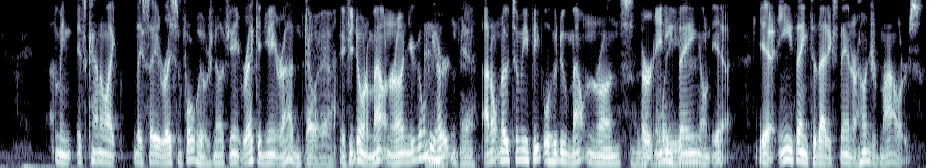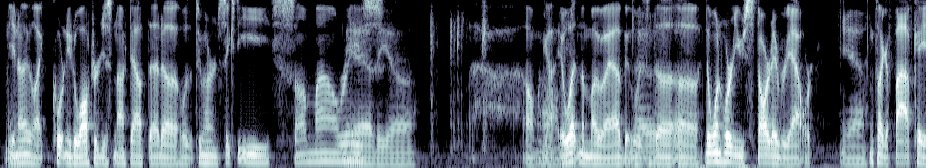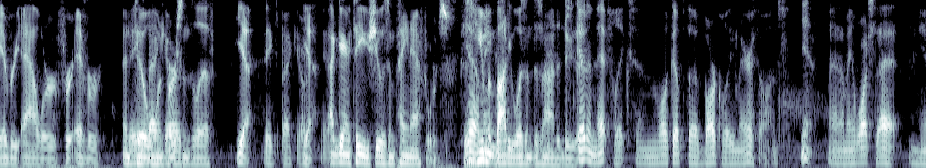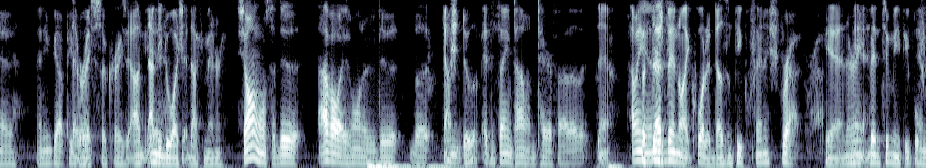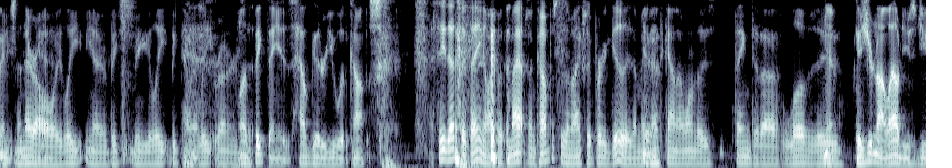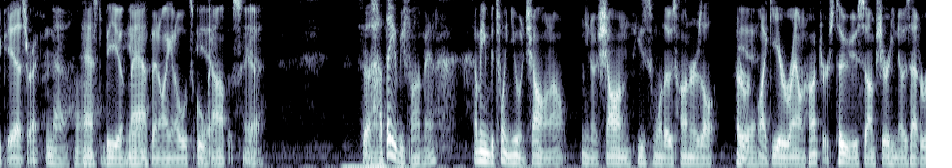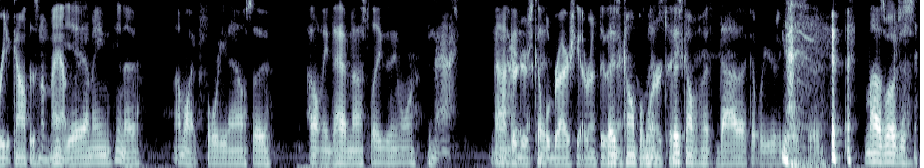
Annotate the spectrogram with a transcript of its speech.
I mean, it's kind of like they say racing four wheelers. You know, if you ain't wrecking, you ain't riding. Oh yeah, If you're doing a mountain run, you're going to be hurting. yeah. I don't know too many people who do mountain runs or anything on yeah. Yeah, anything to that extent or 100 milers. You know, like Courtney Dauwalter just knocked out that uh was it 260 some mile race? Yeah, the uh, oh my Oh, god. it man. wasn't the Moab, it No, was the the- uh the one where you start every hour. Yeah, It's like a 5k every hour forever until one person's left. Yeah, Big's backyard. yeah. I guarantee you she was in pain afterwards cuz Yeah, the I human mean, body wasn't designed to do Just that. go to Netflix and look up the Barkley marathons. Yeah. And I mean, watch that. You know, and you've got people. That race is so crazy. I, I need to watch that documentary. Sean wants to do it. I've always wanted to do it, but Y'all should do it. At the same time, I'm terrified of it. Yeah. I mean, but there's been like what a dozen people finish. right. Yeah, and there ain't Yeah. been too many people And, finish. and that. they're Yeah. all elite. You know, big, big elite, big time elite runners. Well, the big thing is how good are you with a compass? See, that's the thing. Like with maps and compasses, I'm actually pretty good. I mean, Yeah. that's kind of one of those things that I love to do. Yeah. Because you're not allowed to use a GPS, right? No, uh, It has to be a map and like an old school Yeah. compass. Yeah. Yeah. So I think it'd be fun, man. I mean, between you and Sean, I'll, you know, Sean, he's one of those hunters, all, or Yeah. like year-round hunters too. So I'm sure he knows how to read a compass and a map. yeah. I mean, you know, I'm like 40 now, so I don't need to have nice legs anymore. Nah. I Nah, I heard there's a couple briars you got to run through. Those compliments, One or two. those compliments died a couple years ago, so might as well just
